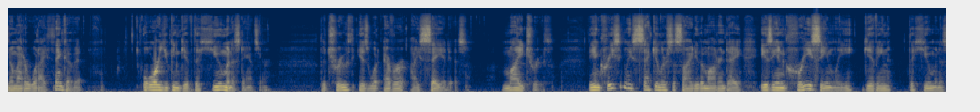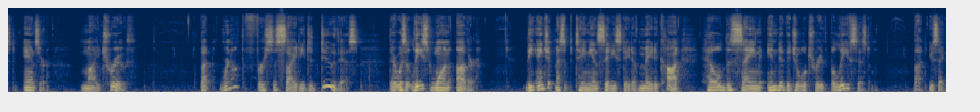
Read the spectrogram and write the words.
no matter what I think of it. Or you can give the humanist answer. The truth is whatever I say it is. My truth. The increasingly secular society of the modern day is increasingly giving the humanist answer. My truth. But we're not the first society to do this. There was at least one other. The ancient Mesopotamian city state of Mede-Akkad held the same individual truth belief system. But, you say,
